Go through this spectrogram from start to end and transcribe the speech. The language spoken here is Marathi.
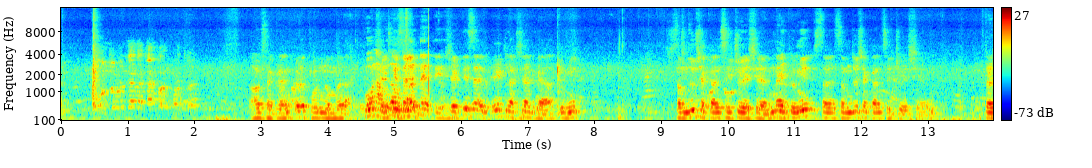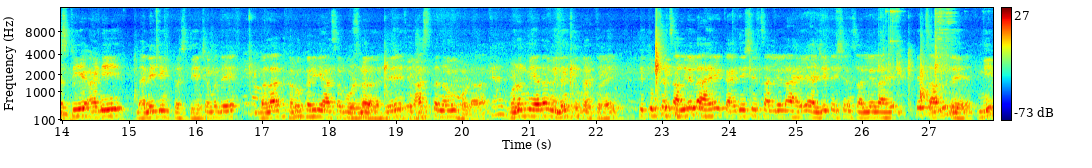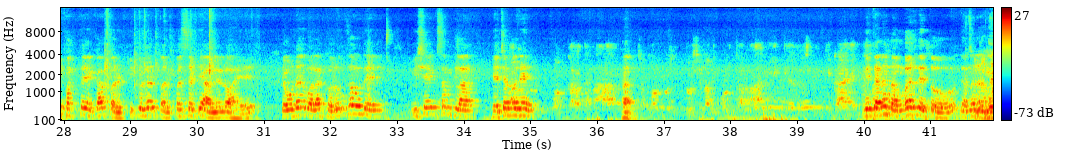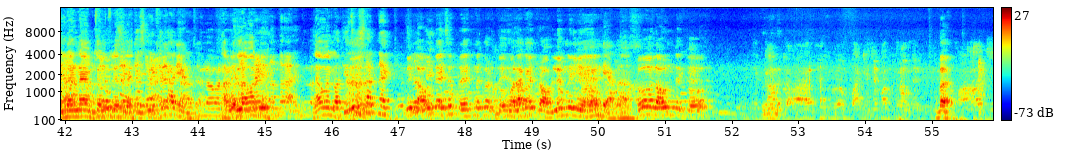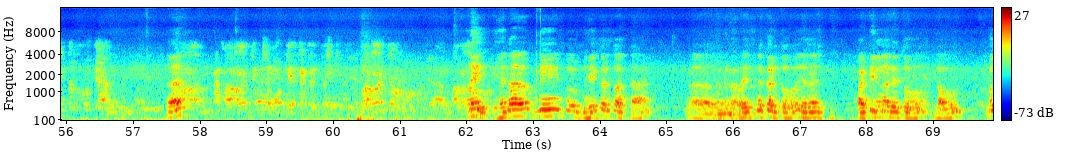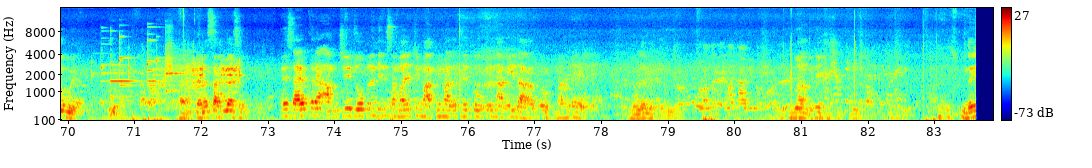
अहो सगळ्यांकडे फोन नंबर आहे. फोन आमचा शेट्टी उचलत साहेब- नाही ते. शेट्टी साहेब एक लक्षात घ्या तुम्ही समजू शकाल सिच्युएशन नाही तुम्ही स- समजू शकाल सिच्युएशन ट्रस्टी आणि मॅनेजिंग ट्रस्टी याच्यामध्ये मला खरोखरी असं बोलणं हे रास्त नाही होणार. म्हणून मी यांना विनंती करतोय की तुमचं चाललेलं आहे कायदेशीर चाललेलं आहे ॲजिटेशन चाललेलं आहे ते चालू दे. मी फक्त एका पर्टिक्युलर पर्पजसाठी आलेलो आहे. तेवढं मला करून जाऊ दे. विषय संपला. ह्याच्यामध्ये हा. मी त्यांना नंबर देतो. नंबर नाही आमचा उचलत नाही. आपण लावा ना. लावा ना. मी लावून द्यायचा प्रयत्न करतो. मला काही प्रॉब्लेम नाही आहे हो लावून देतो. बर. हं? नाही ह्यांना मी हे करतो आता. अं, प्रयत्न करतो. ह्यांना पाटीलना देतो लावून. बघूया. हं? हा त्यांना सांगा सर नाही साहेब खरं आमची जोपर्यंत त्यांनी समाजाची माफी मागत नाही तोपर्यंत आम्ही दारात उठणार नाही.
